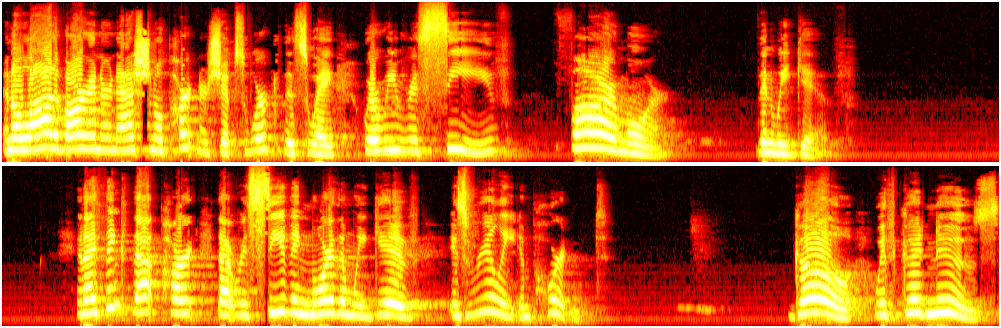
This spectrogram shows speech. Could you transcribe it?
And a lot of our international partnerships work this way, where we receive far more than we give. And I think that part, that receiving more than we give, is really important. Go with good news,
